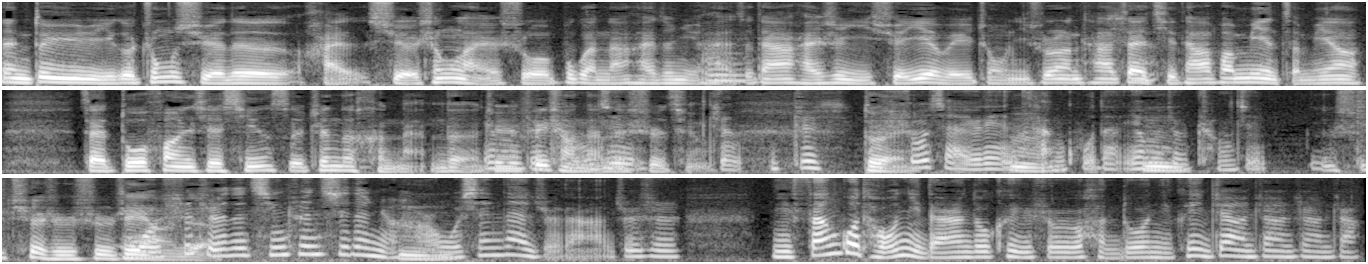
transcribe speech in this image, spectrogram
但你对于一个中学的孩学生来说，不管男孩子女孩子，大家还是以学业为重。你说让他在其他方面怎么样，再多放一些心思，真的很难的，这是非常难的事情。这这对说起来有点残酷，但要么就成绩。是，确实是这样。我是觉得青春期的女孩，嗯我现在觉得啊，就是你翻过头，你当然都可以说有很多，你可以这样这样这样这样，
